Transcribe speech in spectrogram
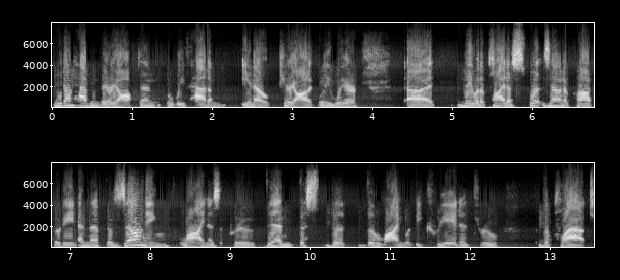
we don't have them very often, but we've had them, you know, periodically where uh, they would apply to split zone a property, and then if the zoning line is approved, then the, the, the line would be created through the plat.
